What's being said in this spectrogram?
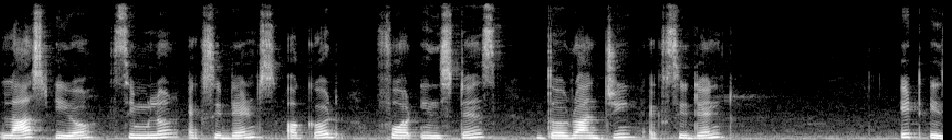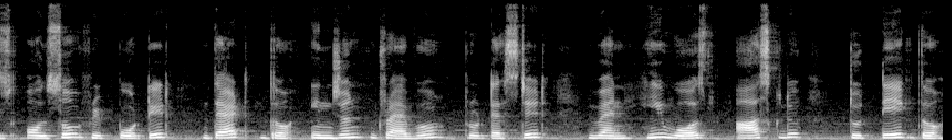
Last year, similar accidents occurred. For instance, the Ranchi accident. It is also reported that the engine driver protested when he was asked to take the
